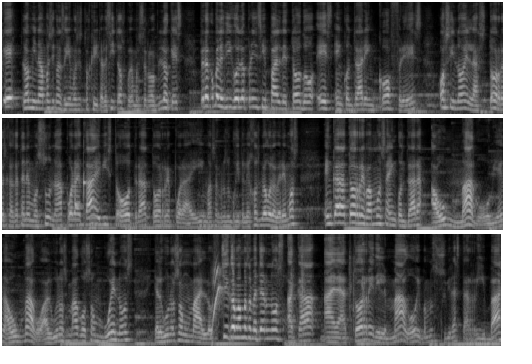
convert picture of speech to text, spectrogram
que lo minamos y conseguimos estos cristalecitos, podemos hacer los bloques, pero como les digo, lo principal de todo es encontrar en cofres, o si no en las torres, que acá tenemos una, por acá he visto otra torre por ahí, más o menos un poquito lejos, luego lo veremos, en cada torre vamos a encontrar a un mago, o bien a un mago, algunos magos son buenos y algunos son malos. Chicos, vamos a meternos acá a la torre del mago y vamos a subir hasta arriba,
